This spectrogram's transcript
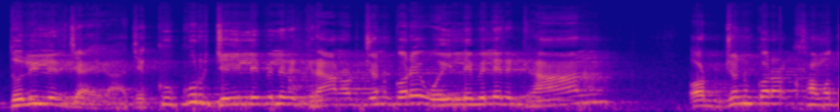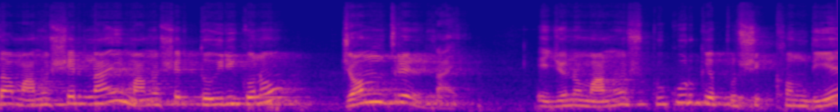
দলিলের জায়গা যে কুকুর যেই লেভেলের ঘ্রাণ অর্জন করে, ওই লেভেলের ঘ্রাণ অর্জন করার ক্ষমতা মানুষের নাই, মানুষের তৈরি কোনো যন্ত্রের নাই। এই জন্য মানুষ কুকুরকে প্রশিক্ষণ দিয়ে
